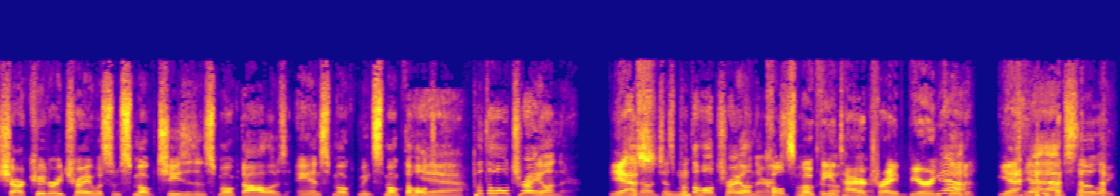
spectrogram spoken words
charcuterie tray with some smoked cheeses and smoked olives and smoked meat. Smoke the whole. yeah. put the whole tray on there. Yes. You know, just Mhm. put the whole tray on there. cold smoke it the entire there. tray, beer included. Yeah. Yeah, Yeah, absolutely.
